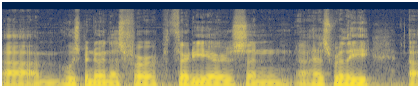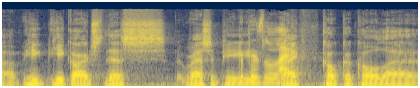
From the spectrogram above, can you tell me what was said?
um, who's been doing this for 30 years and uh, has really. Uh, he he guards this recipe like. Coca-Cola.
